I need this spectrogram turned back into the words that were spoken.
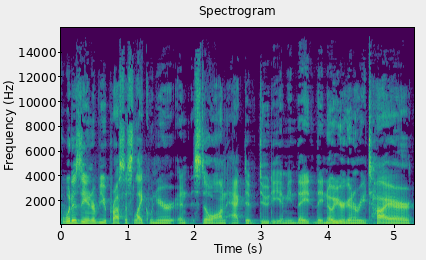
What is the interview process like when you're in, still on active duty? I mean, they they know you're going to retire.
